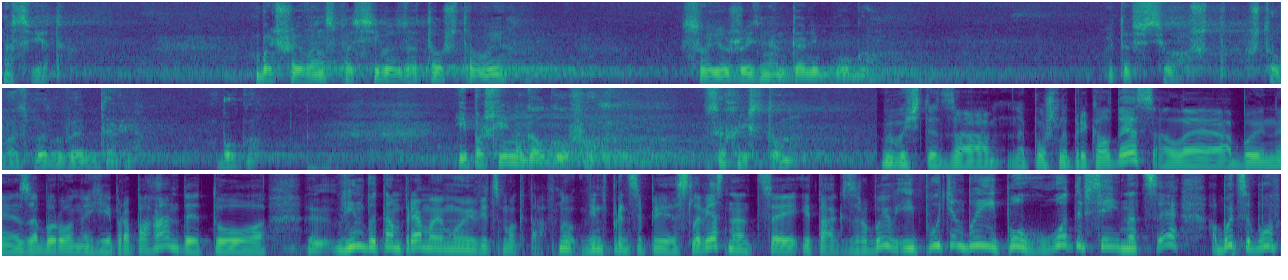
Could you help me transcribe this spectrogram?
на свет. Большое вам спасибо за то, что вы свою жизнь отдали Богу. Это все, что у вас было, вы отдали Богу. И пошли на Голгофу за Христом. Вибачте за пошлий приколдес, але аби не заборона гей-пропаганди, то е, він би там прямо йому і відсмоктав. Ну він, в принципі, словесно це і так зробив, і Путін би і погодився і на це, аби це був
